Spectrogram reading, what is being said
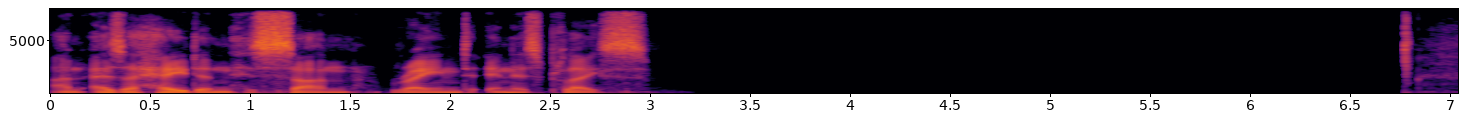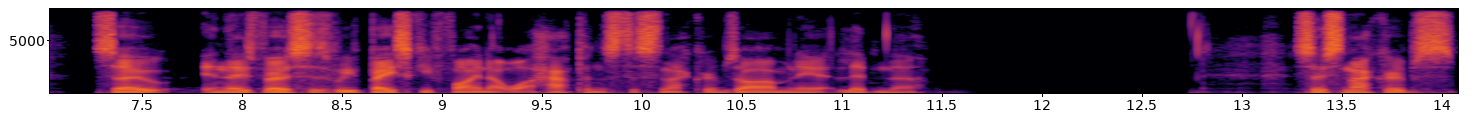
And Esarhaddon, his son, reigned in his place. So, in those verses, we basically find out what happens to Sennacherib's army at Libnah. So Sennacherib's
